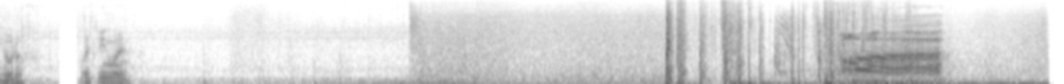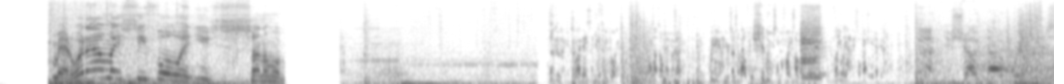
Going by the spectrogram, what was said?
He would have. Where do you think went? Ah! Man, what the hell my C4 went, you son of a... You showed no weakness.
